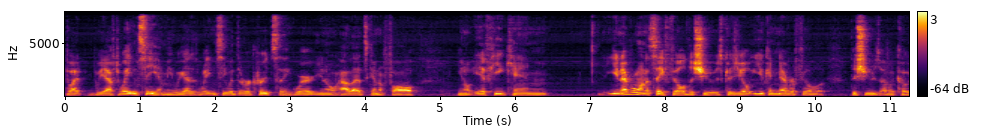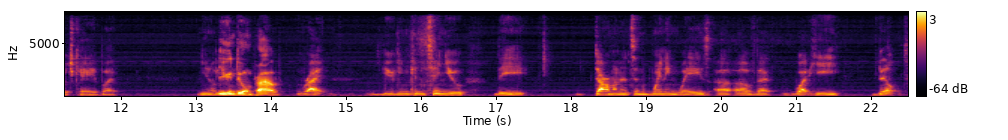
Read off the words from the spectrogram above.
but we have to wait and see. I mean, we got to wait and see what the recruits think, where, you know, how that's going to fall. You know, if he can. You never want to say fill the shoes because you you can never fill the shoes of a Coach K, but you know You can do them proud. Right. You can continue the dominance and winning ways of, of that what he built.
